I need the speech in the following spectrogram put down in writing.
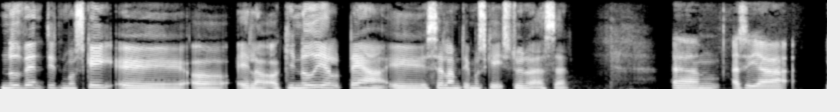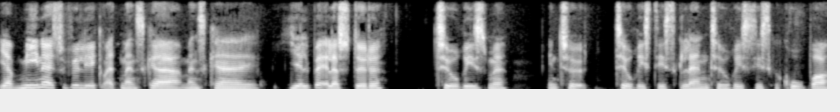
nødvendigt måske, øh, og, eller at give nødhjælp der, øh, selvom det måske støtter Assad? Um, øhm, altså jeg jeg mener selvfølgelig ikke, at man skal, man skal hjælpe eller støtte terrorisme, en terroristiske land, terroristiske grupper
